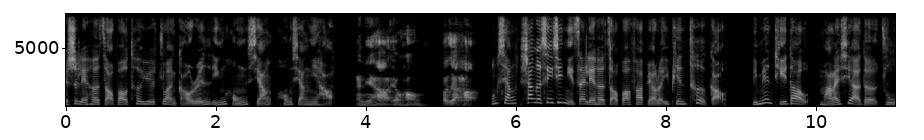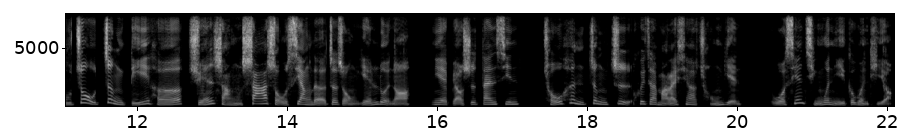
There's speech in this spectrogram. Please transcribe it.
也是联合早报特约撰稿人林宏祥。宏祥你好，哎，你好，永红，大家好。宏祥，上个星期你在联合早报发表了一篇特稿。里面提到马来西亚的诅咒政敌和悬赏杀首相的这种言论哦，你也表示担心仇恨政治会在马来西亚重演。我先请问你一个问题哦，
